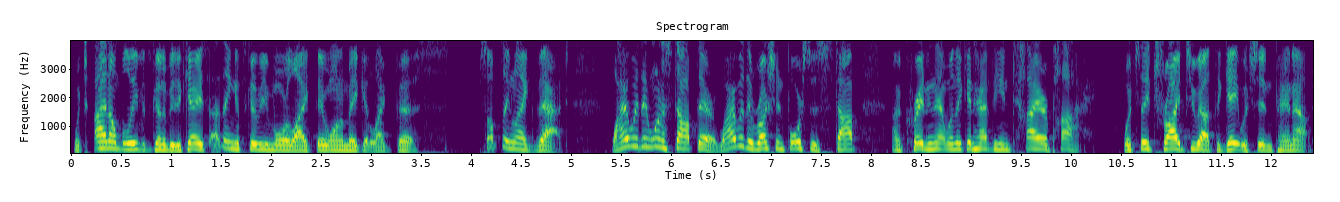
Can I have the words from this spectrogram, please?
which I don't believe it's going to be the case. I think it's going to be more like they want to make it like this, something like that. Why would they want to stop there? Why would the Russian forces stop on creating that when they can have the entire pie, which they tried to out the gate, which didn't pan out?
